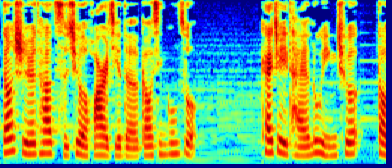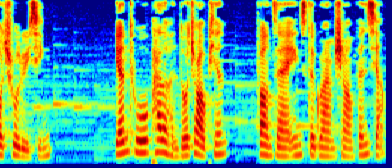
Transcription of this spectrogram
当时他辞去了华尔街的高薪工作，开着一台露营车到处旅行，沿途拍了很多照片放在 Instagram 上分享。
